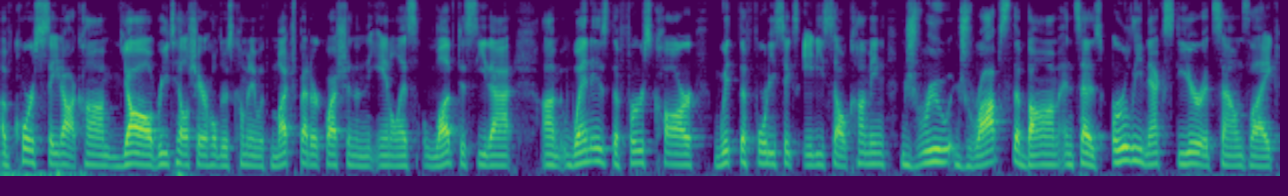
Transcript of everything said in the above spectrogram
Of course, say.com, y'all retail shareholders coming in with much better question than the analysts. Love to see that. Um, when is the first car with the 4680 cell coming? Drew drops the bomb and says early next year. It sounds like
